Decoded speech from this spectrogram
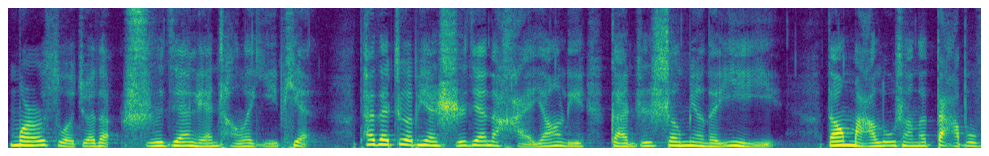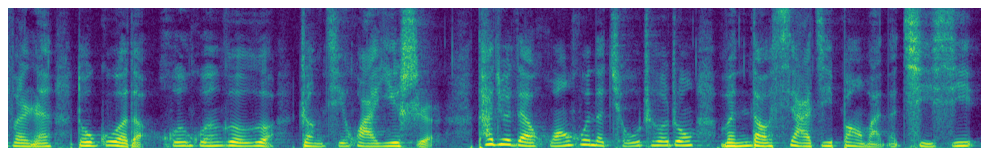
莫尔索觉得时间连成了一片，他在这片时间的海洋里感知生命的意义。当马路上的大部分人都过得浑浑噩噩、整齐划一时，他却在黄昏的囚车中闻到夏季傍晚的气息，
